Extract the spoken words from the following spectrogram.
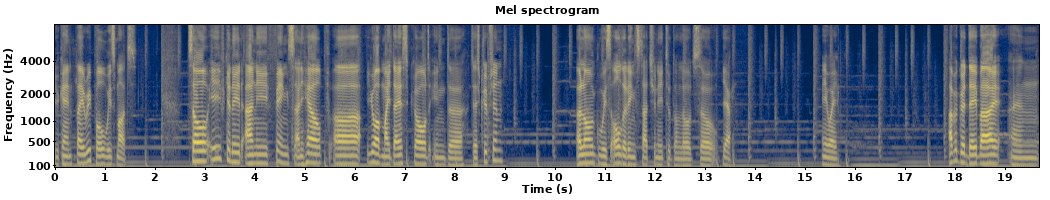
You can play Repo with mods. So if you need any things, any help, uh, you have my Discord in the description along with all the links that you need to download. So yeah. Anyway. Have a good day, bye, and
